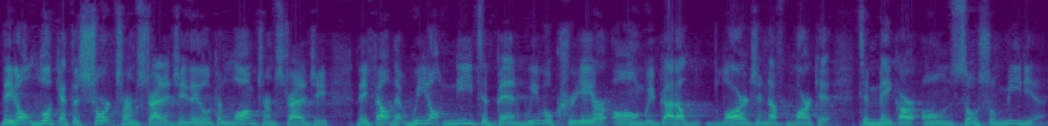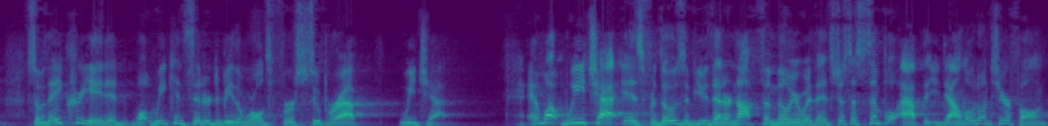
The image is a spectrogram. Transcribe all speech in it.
They don't look at the short term strategy, they look at long term strategy. They felt that we don't need to bend, we will create our own. We've got a large enough market to make our own social media. So they created what we consider to be the world's first super app, WeChat. And what WeChat is, for those of you that are not familiar with it, it's just a simple app that you download onto your phone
